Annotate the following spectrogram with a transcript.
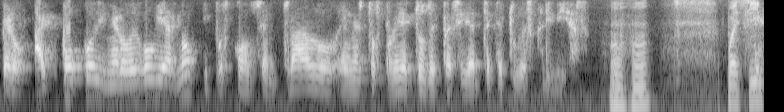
Pero hay poco dinero del gobierno y pues concentrado en estos proyectos del presidente que tú describías. Uh -huh. Pues sí,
